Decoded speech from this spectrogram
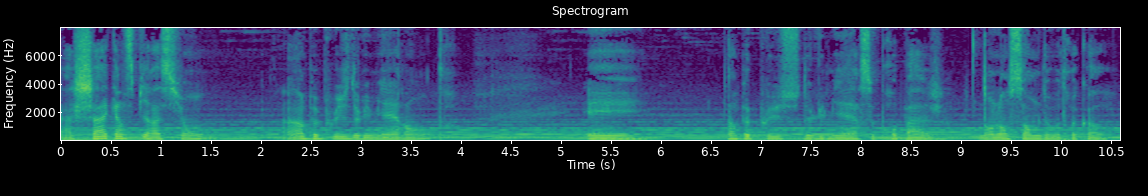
À chaque inspiration, un peu plus de lumière entre et un peu plus de lumière se propage dans l'ensemble de votre corps.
